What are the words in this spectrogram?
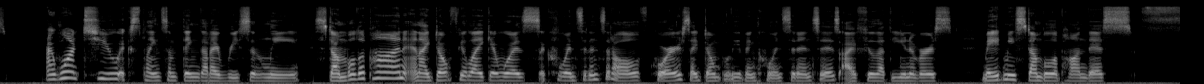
I want to explain something that I recently stumbled upon, and I don't feel like it was a coincidence at all, of course. I don't believe in coincidences. I feel that the universe made me stumble upon this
